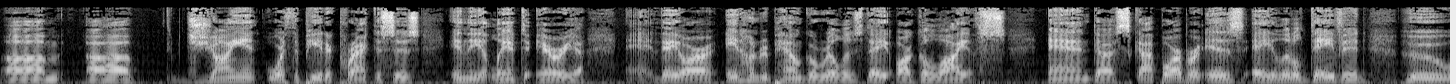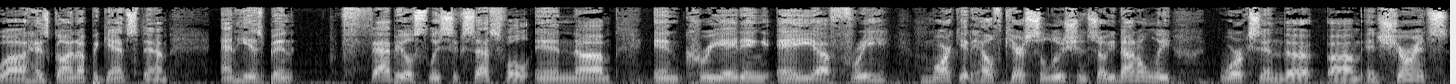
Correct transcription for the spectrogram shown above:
Um, uh, giant orthopedic practices in the Atlanta area. They are 800 pound gorillas. They are Goliaths. And uh, Scott Barber is a little David who uh, has gone up against them, and he has been fabulously successful in um, in creating a uh, free market healthcare solution. So he not only works in the um, insurance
